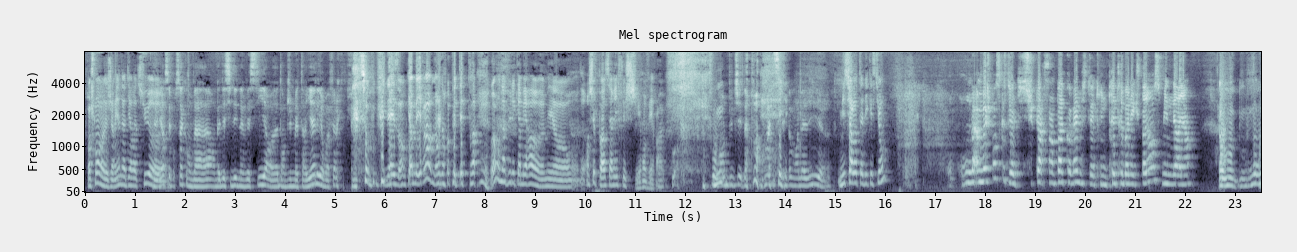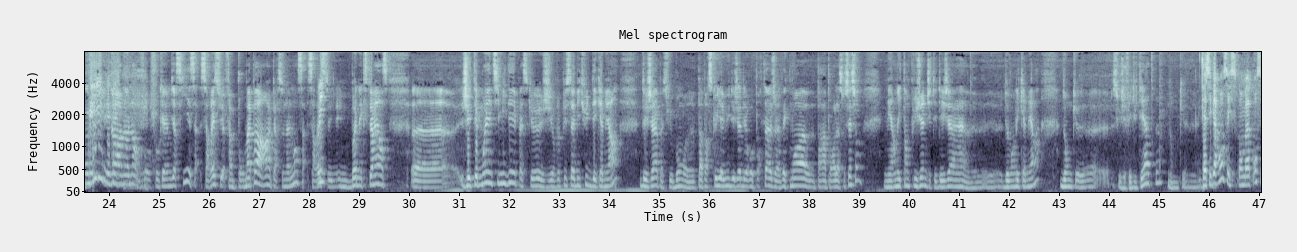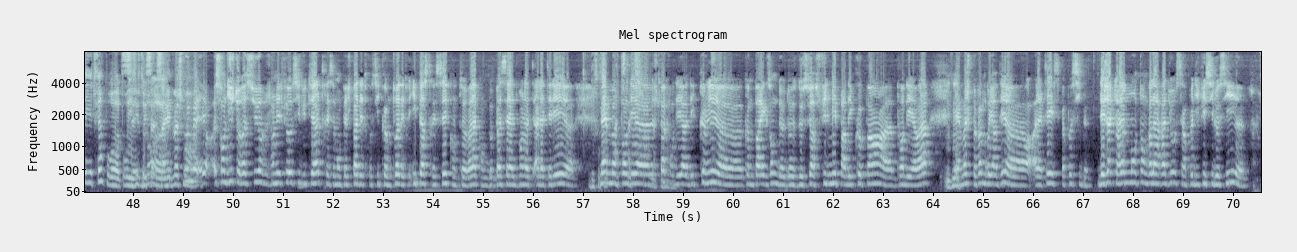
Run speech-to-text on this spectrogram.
Franchement, euh, j'ai rien à dire là-dessus. Euh. D'ailleurs, c'est pour ça qu'on va, on a décidé d'investir euh, dans du matériel et on va faire une punaise en caméra? Non, non, peut-être pas. Ouais, on a vu les caméras, mais on, on sait pas, c'est à réfléchir, on verra. Ouais, faut, faut voir le budget d'abord, à mon avis. Miss Charlotte, t'as des questions? Moi, je pense que ça doit être super sympa quand même. Ça doit être une très très bonne expérience, mine de rien. Ah, oui, non, non, non, faut, faut quand même dire ce qui est. Ça, ça reste, enfin, pour ma part, hein, personnellement, ça, ça reste une, une, bonne expérience. Euh, J'étais moins intimidé parce que j'ai un peu plus l'habitude des caméras. Déjà, parce que bon, euh, pas parce qu'il y a eu déjà des reportages avec moi euh, par rapport à l'association, mais en étant plus jeune, j'étais déjà euh, devant les caméras. Donc, parce que j'ai fait du théâtre. Donc, c'est bien, c'est ce qu'on m'a conseillé de faire pour, pour justement. ça, ça, aide vachement. Oui, mais, Sandy, je te rassure, j'en ai fait aussi du théâtre et ça m'empêche pas d'être aussi comme toi, d'être hyper stressé quand euh, voilà, quand on passer devant la, à la télé, euh, même pour des, euh, je sais pas, pour des des conneries comme par exemple de, de, de, se faire filmer par des copains pour des voilà. Mhm. Et moi, je peux pas me regarder à la télé, c'est pas possible. Déjà que rien de m'entendre à la radio, c'est un peu difficile aussi.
